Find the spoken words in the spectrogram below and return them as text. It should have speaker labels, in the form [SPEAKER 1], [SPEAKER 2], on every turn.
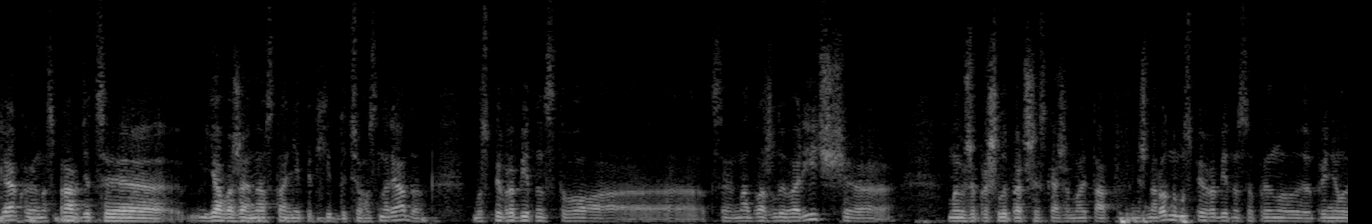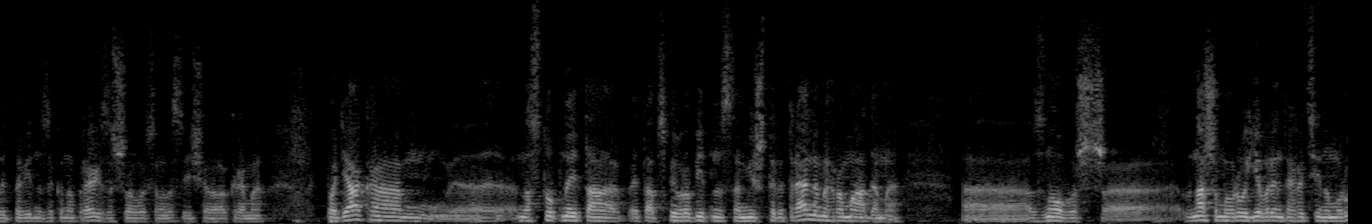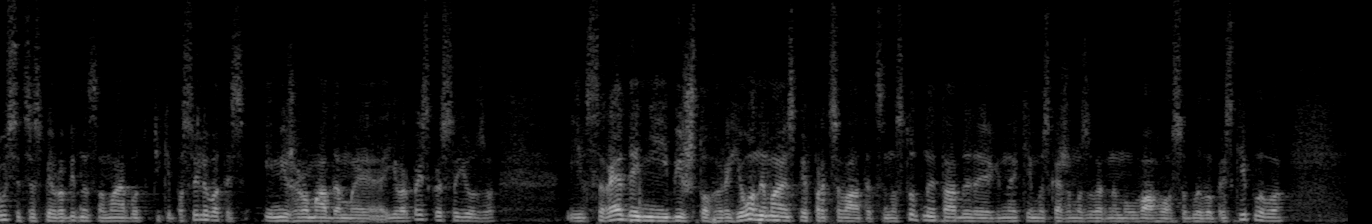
[SPEAKER 1] Дякую. Насправді це я вважаю не останній підхід до цього снаряду, бо співробітництво е, це надважлива річ. Е, Ми вже пройшли перший, скажімо, етап в міжнародному співробітництві, прийняли, прийняли відповідний законопроект, за що Олександр Васильовичу окрема подяка. Е, Наступний етап співробітництва між територіальними громадами. Е, Знову ж е, в нашому євроінтеграційному русі це співробітництво має бути тільки посилюватись і між громадами Європейського Союзу, і всередині, і більш того, регіони мають співпрацювати. Це наступний етап, на який ми скажімо, звернемо увагу особливо прискіпливо.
